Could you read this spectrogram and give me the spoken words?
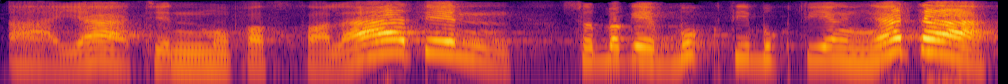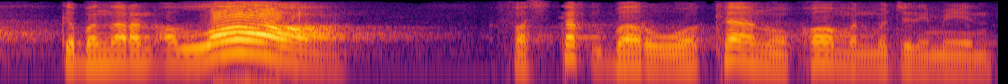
Ayatin mufassalatin sebagai bukti-bukti yang nyata kebenaran Allah. Fastakbaru wa kanu qauman mujrimin.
